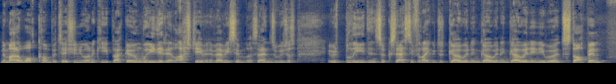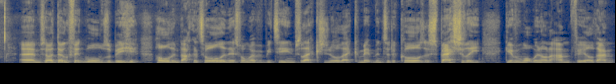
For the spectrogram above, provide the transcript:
no matter what competition you want to keep that going. We did it last year in a very similar sense. We just it was bleeding success, if you like, we just going and going and going, and you weren't stopping. Um, so I don't think Wolves will be holding back at all in this one, whether it be team selection or their commitment to the cause, especially given what went on at Anfield and,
